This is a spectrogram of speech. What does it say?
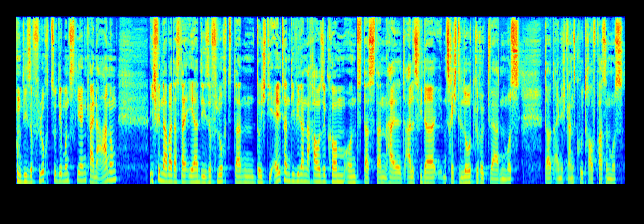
um diese Flucht zu demonstrieren, keine Ahnung. Ich finde aber, dass da eher diese Flucht dann durch die Eltern, die wieder nach Hause kommen und dass dann halt alles wieder ins rechte Lot gerückt werden muss, dort eigentlich ganz gut draufpassen muss.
